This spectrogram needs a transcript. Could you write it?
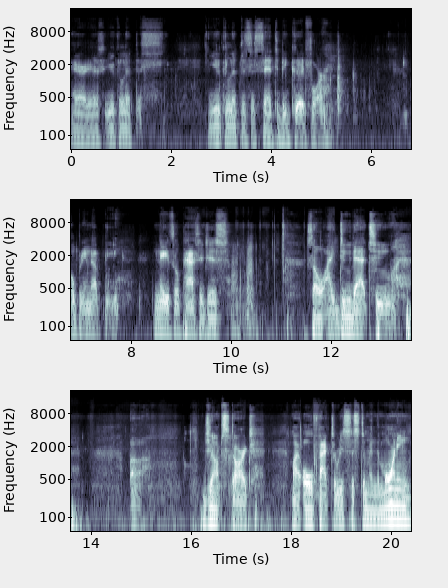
there it is, eucalyptus. Eucalyptus is said to be good for opening up the nasal passages. So I do that to uh, jumpstart my olfactory system in the morning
